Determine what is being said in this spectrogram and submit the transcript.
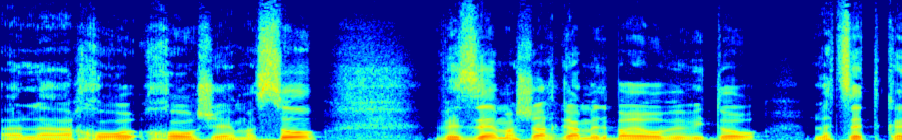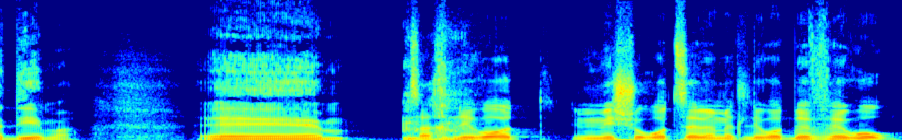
על החור חור שהם עשו, וזה משך גם את בררו וויטור לצאת קדימה. אה, צריך לראות, אם מישהו רוצה באמת לראות בבירור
